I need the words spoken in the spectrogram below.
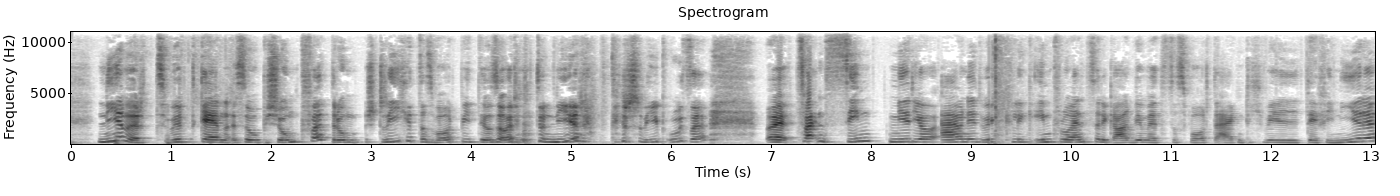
Niemand würde gerne so beschimpfen, darum streicht das Wort bitte aus eurem Turnierbeschreib raus. Äh, zweitens sind wir ja auch nicht wirklich Influencer, egal wie man jetzt das Wort eigentlich will definieren,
